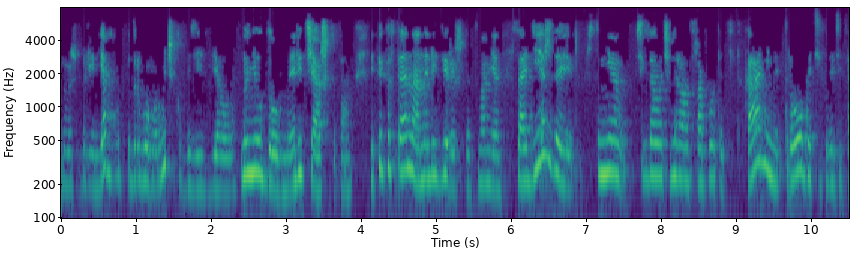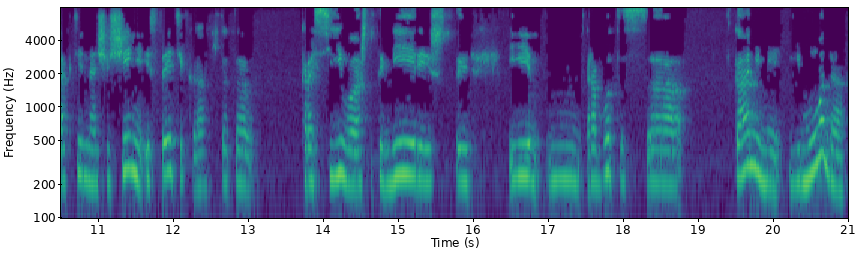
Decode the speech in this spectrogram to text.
думаешь, блин, я бы вот по-другому ручку бы здесь сделала, ну, неудобно, или чашка там. И ты постоянно анализируешь этот момент. С одеждой, что мне всегда очень нравилось работать с тканями, трогать их, вот эти тактильные ощущения, эстетика, что это красиво, что ты меряешь, ты... И м, работа с э, тканями и мода,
